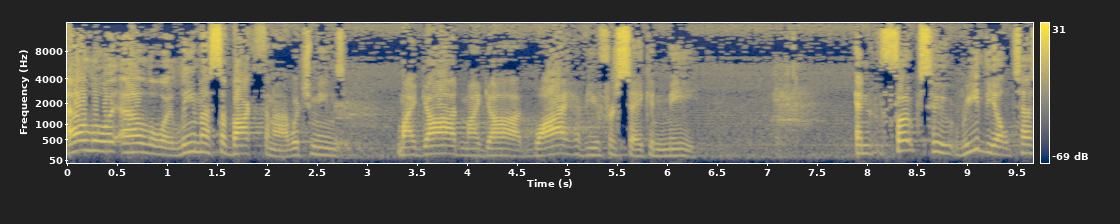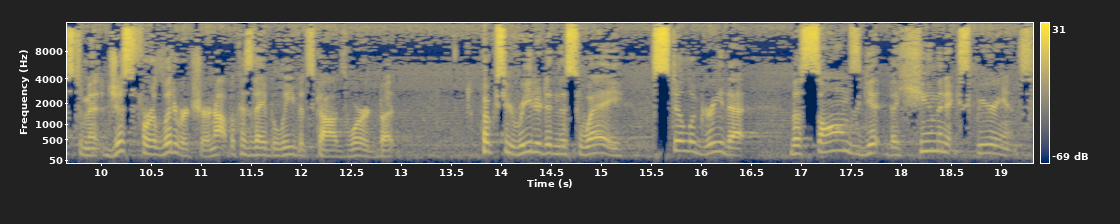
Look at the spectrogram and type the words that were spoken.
Eloi, Eloi, lima sabachthani, which means, My God, my God, why have you forsaken me? And folks who read the Old Testament just for literature, not because they believe it's God's Word, but folks who read it in this way still agree that the Psalms get the human experience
